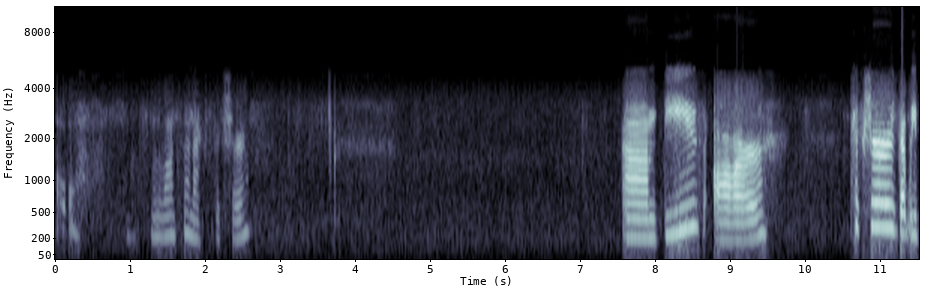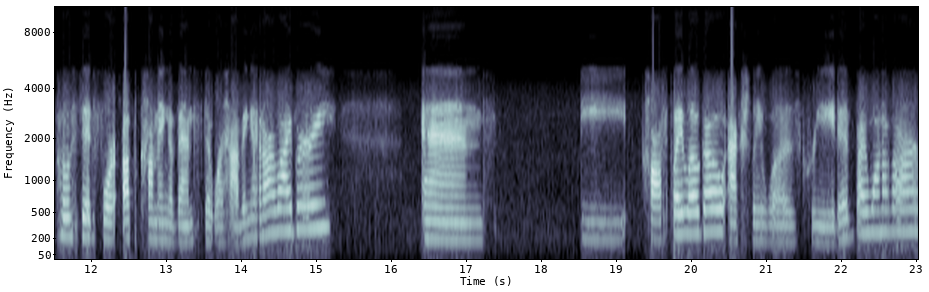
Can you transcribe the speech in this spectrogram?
So let's move on to the next picture. Um, these are pictures that we posted for upcoming events that we're having at our library. And the cosplay logo actually was created by one of our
